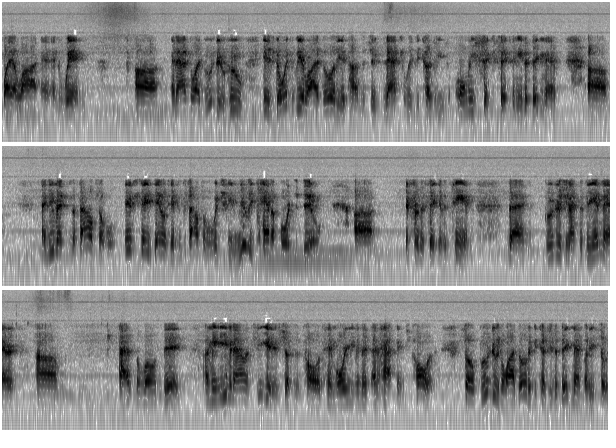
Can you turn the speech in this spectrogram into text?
play a lot and, and win. Uh, and Abdulai Bundu, who is going to be a liability at times this year, naturally because he's only six six and he's a big man. Um, and you mentioned the foul trouble. If Chase Daniels gets into foul trouble, which he really can't afford to do uh, for the sake of the team, then Bundu's going to have to be in there um, as the lone big. I mean, even Alain Chigha is just as tall as him, or even a half inch taller. So Bundu is a liability because he's a big man, but he's so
